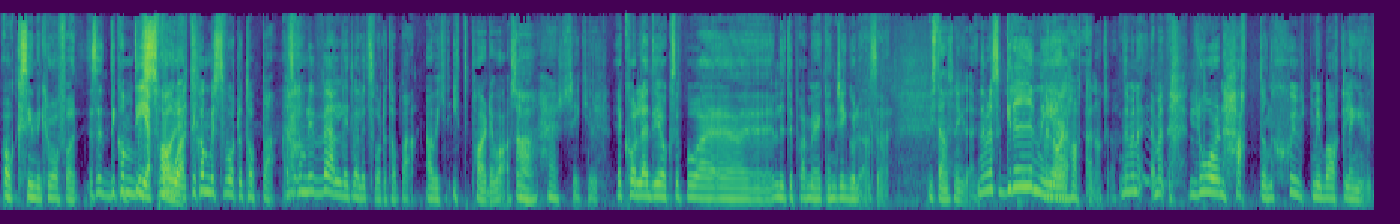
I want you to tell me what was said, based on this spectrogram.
Och Cindy Crawford. Alltså, det kommer bli Det svårt. paret. Det kommer bli svårt att toppa. Alltså, det kommer bli väldigt, väldigt svårt att toppa. Ja vilket it-par det var. Alltså. Ja. Herregud. Jag kollade ju också på eh, lite på American Gigolo alltså. Visst är han snygg där? Nej men alltså grejen är. Med Lauren Hutton också. Nej men, ja, men Lauren Hutton, skjut mig baklänges.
